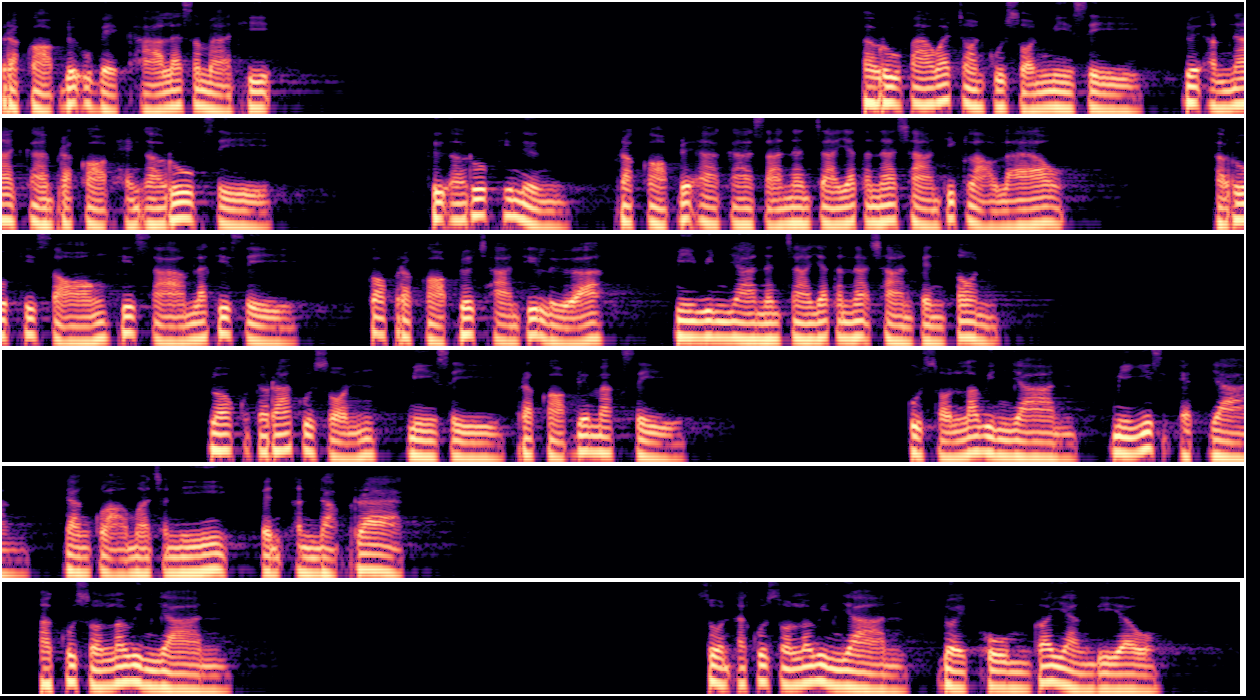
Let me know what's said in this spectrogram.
ประกอบด้วยอุเบกขาและสมาธิ อรูปาวจรกุศลมีสี่ด้วยอำนาจการประกอบแห่งอรูปสี่คืออรูปที่หนึ่งประกอบด้วยอากาสานัญจายตนะฌานที่กล่าวแล้ว อรูปที่สองที่สามและที่สี่ก็ประกอบด้วยฌานที่เหลือ มีวิญญาณัญจายตนะฌานเป็นต้น โลกุตระกุศลมีสี่ประกอบด้วยมรรคสี่กุศลละวิญญาณมียี่สิบเอ็ดอย่าง ดังกล่าวมาชนี้เป็นอันดับแรก อกุศลละวิญญาณ ส่วนอกุศลละวิญญาณโดยภูมิก็อย่างเดียว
